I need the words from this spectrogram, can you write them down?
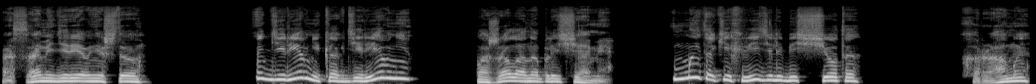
А сами деревни что?» «Деревни как деревни», — пожала она плечами. «Мы таких видели без счета». «Храмы?»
